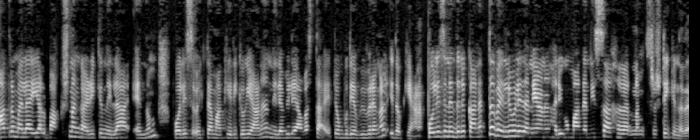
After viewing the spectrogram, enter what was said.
മാത്രമല്ല ഇയാൾ ഭക്ഷണം കഴിക്കുന്നില്ല എന്നും പോലീസ് വ്യക്തമാക്കിയിരിക്കുകയാണ്. നിലവിലെ അവസ്ഥ ഏറ്റവും പുതിയ വിവരങ്ങൾ ഇതൊക്കെയാണ്. പോലീസിന് ഇതൊരു കനത്ത വെല്ലുവിളി തന്നെയാണ് ഹരികുമാറിന്റെ നിസ്സഹകരണം സൃഷ്ടിക്കുന്നത്.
